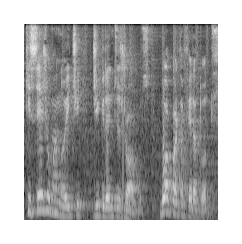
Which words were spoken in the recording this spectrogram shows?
Que seja uma noite de grandes jogos. Boa quarta-feira a todos.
